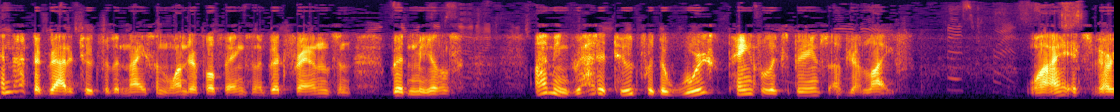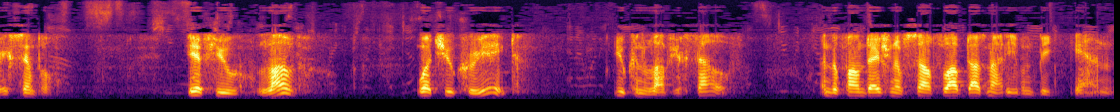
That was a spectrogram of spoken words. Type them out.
And not the gratitude for the nice and wonderful things and the good friends and good meals. I mean gratitude for the worst painful experience of your life. Why? It's very simple. If you love what you create, you can love yourself. And the foundation of self-love does not even begin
